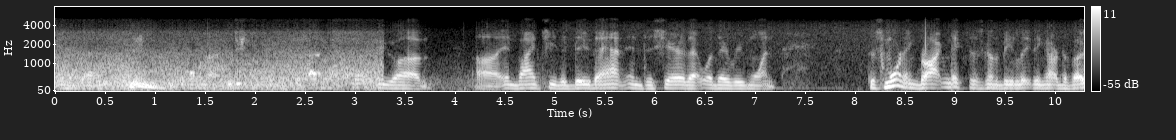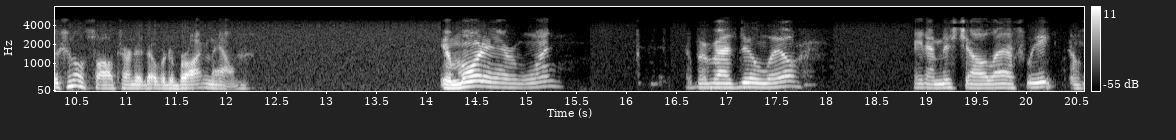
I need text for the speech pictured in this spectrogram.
And, uh, to uh, uh, invite you to do that and to share that with everyone. This morning, Brock Nix is going to be leading our devotional, so I'll turn it over to Brock now. Good morning, everyone. Hope everybody's doing well. Hey, I missed y'all last week. I was,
